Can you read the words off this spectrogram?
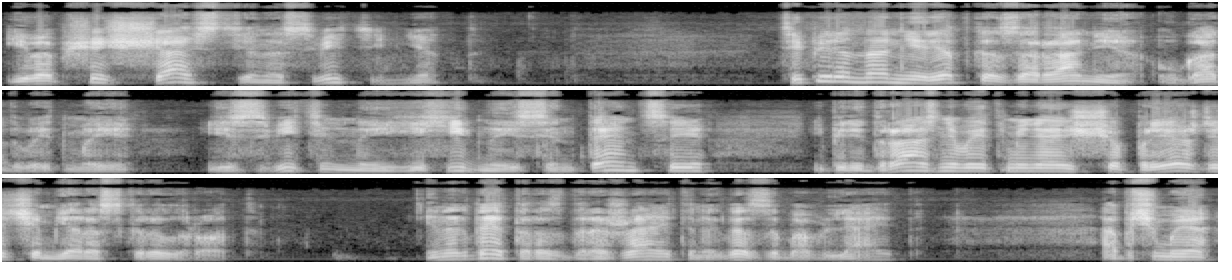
и вообще счастья на свете нет. Теперь она нередко заранее угадывает мои язвительные, ехидные сентенции и передразнивает меня еще прежде, чем я раскрыл рот. Иногда это раздражает, иногда забавляет. А почему я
